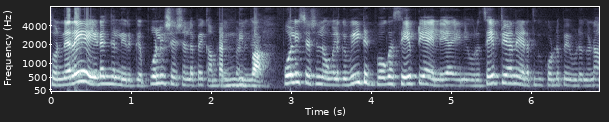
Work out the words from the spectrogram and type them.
சோ நிறைய இடங்கள் இருக்கு. போலீஸ் ஸ்டேஷன்ல போய் கம்ப்ளைண்ட் கண்டிப்பா. பண்ணுங்க போலீஸ் ஸ்டேஷன்ல உங்களுக்கு வீட்டுக்கு போக சேஃப்டியா இல்லையா? இனி ஒரு சேஃப்டியான இடத்துக்கு கொண்டு போய் விடுங்கன்னா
